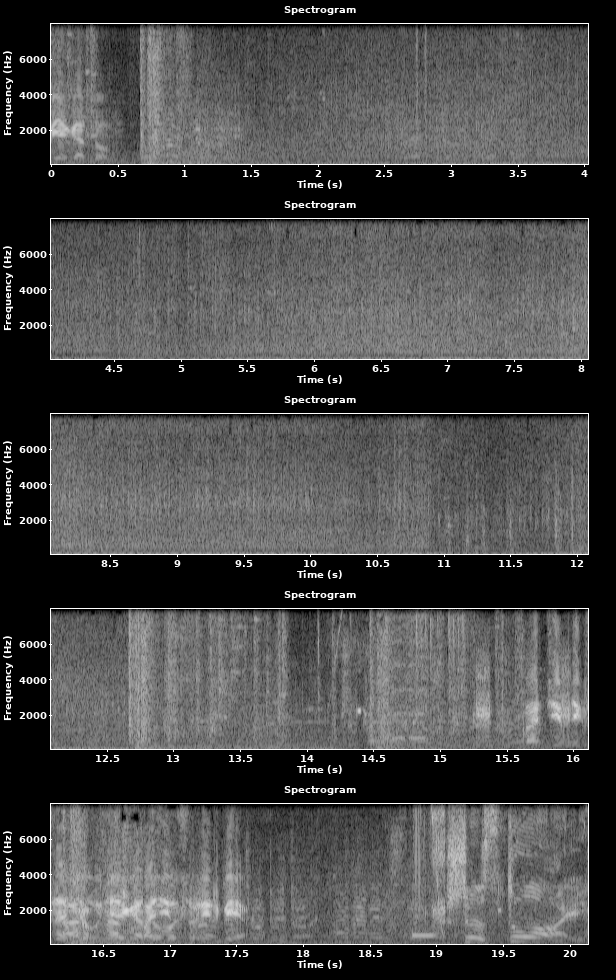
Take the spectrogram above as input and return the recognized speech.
Стрельбе готов. Противник засек нас в позицию. к стрельбе. Шестой!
